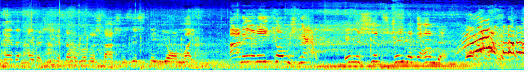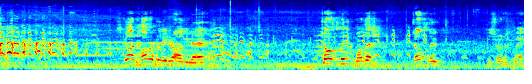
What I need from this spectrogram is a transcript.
never ever seen a fella run as fast as this in your life. And here he comes now, in the slipstream of the Honda. it's gone horribly wrong there. Don't look, mother. Don't look. He's run away.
